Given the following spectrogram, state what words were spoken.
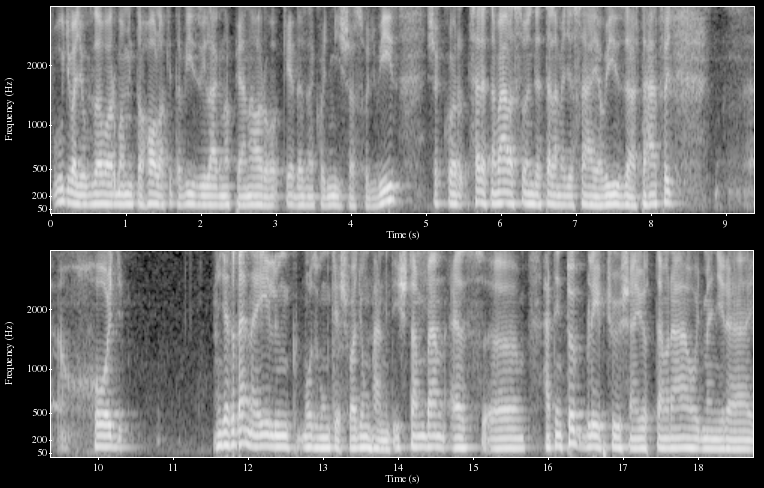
úgy vagyok zavarban, mint a hal, akit a vízvilág napján arról kérdeznek, hogy mi is az, hogy víz, és akkor szeretne válaszolni, de tele megy a szája vízzel. Tehát, hogy, hogy Ugye ez a benne élünk, mozgunk és vagyunk, már mint Istenben, ez, hát én több lépcsősen jöttem rá, hogy mennyire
